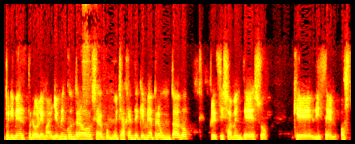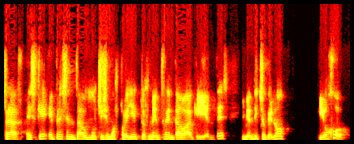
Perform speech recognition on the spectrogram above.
primer problema. Yo me he encontrado o sea, con mucha gente que me ha preguntado precisamente eso, que dicen, ostras, es que he presentado muchísimos proyectos, me he enfrentado a clientes y me han dicho que no. Y ojo,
